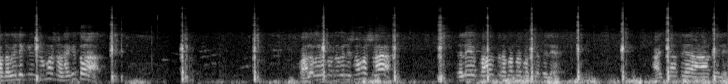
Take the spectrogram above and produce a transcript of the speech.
কথা বলে কি সমস্যা নাকি তোরা? ভালো করে কথা বলে সমস্যা? তাহলে ভালো করে কথা করতে পেলে। আচ্ছা আচ্ছা আসলে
